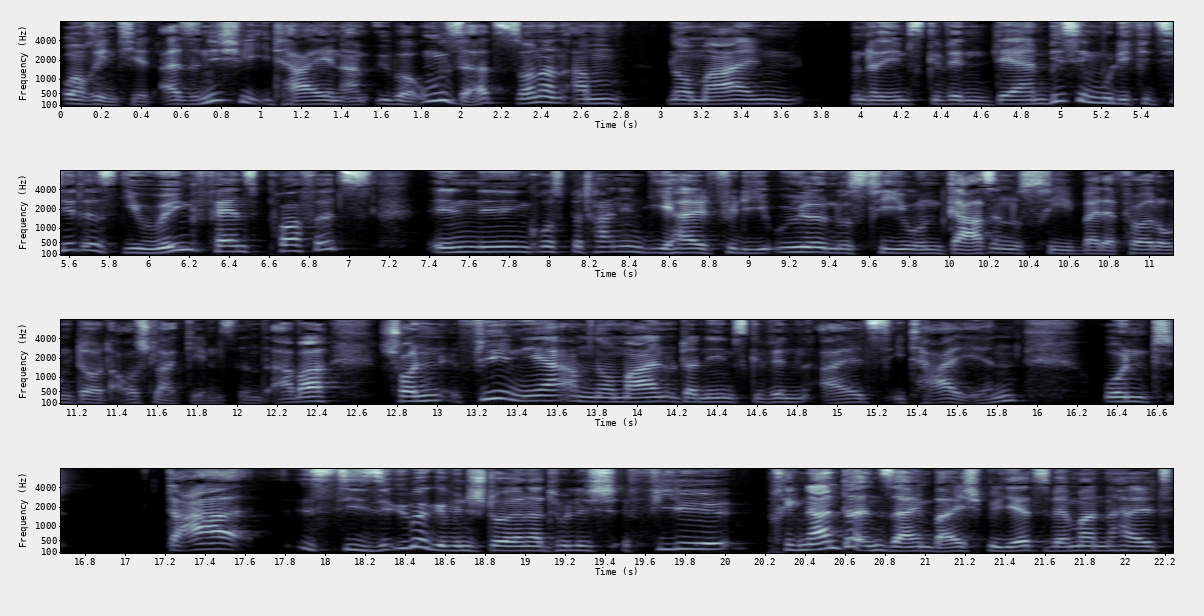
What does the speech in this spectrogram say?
orientiert. Also nicht wie Italien am Überumsatz, sondern am normalen Unternehmensgewinn, der ein bisschen modifiziert ist. Die Ring Fence Profits in den Großbritannien, die halt für die Ölindustrie und Gasindustrie bei der Förderung dort ausschlaggebend sind. Aber schon viel näher am normalen Unternehmensgewinn als Italien. Und da ist diese Übergewinnsteuer natürlich viel prägnanter in seinem Beispiel jetzt, wenn man halt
